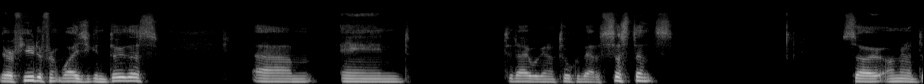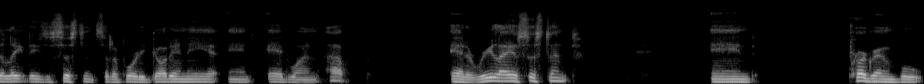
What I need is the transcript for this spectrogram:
There are a few different ways you can do this. Um, and today we're going to talk about assistants. So I'm going to delete these assistants that I've already got in here and add one up, add a relay assistant and programmable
